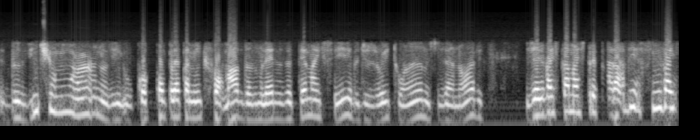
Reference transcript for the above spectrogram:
dos 21 anos e o corpo completamente formado das mulheres até mais cedo, 18 anos, 19, já ele vai estar mais preparado e assim vai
